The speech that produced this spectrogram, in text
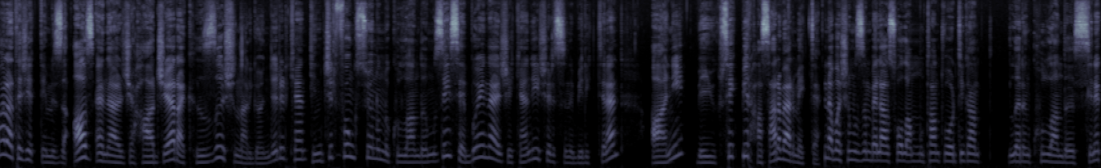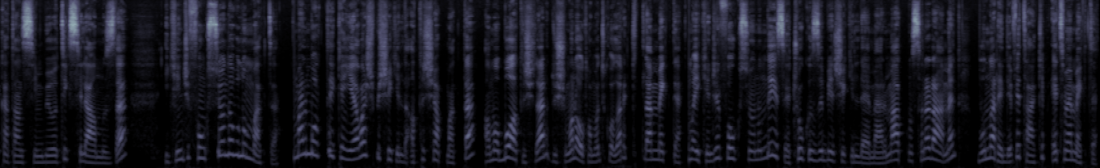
Mar ateş ettiğimizde az enerji harcayarak hızlı ışınlar gönderirken ikinci fonksiyonunu kullandığımızda ise bu enerjiyi kendi içerisinde biriktiren ani ve yüksek bir hasar vermekte. Yine başımızın belası olan mutant vortigantların kullandığı sinek atan simbiyotik silahımızda ikinci fonksiyonda bulunmakta. Normal moddayken yavaş bir şekilde atış yapmakta ama bu atışlar düşmana otomatik olarak kilitlenmekte. Ama ikinci fonksiyonunda ise çok hızlı bir şekilde mermi atmasına rağmen bunlar hedefi takip etmemekte.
